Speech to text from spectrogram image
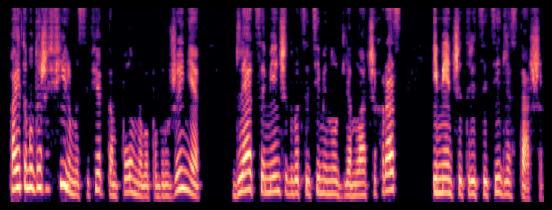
Поэтому даже фильмы с эффектом полного погружения длятся меньше 20 минут для младших рас и меньше 30 для старших.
